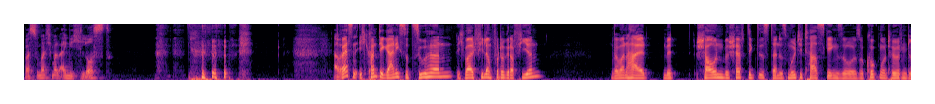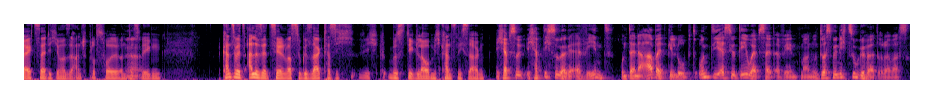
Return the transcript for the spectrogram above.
warst du manchmal eigentlich lost? ich Aber- weiß nicht, ich konnte dir gar nicht so zuhören. Ich war halt viel am Fotografieren. Wenn man halt mit Schauen beschäftigt ist, dann ist Multitasking so, so gucken und hören gleichzeitig immer sehr anspruchsvoll und Ja. deswegen. Du kannst mir jetzt alles erzählen, was du gesagt hast. Ich, ich müsste dir glauben, ich kann es nicht sagen. Ich habe so, ich hab dich sogar erwähnt und deine Arbeit gelobt und die SJD-Website erwähnt, Manu. Und du hast mir nicht zugehört, oder was?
